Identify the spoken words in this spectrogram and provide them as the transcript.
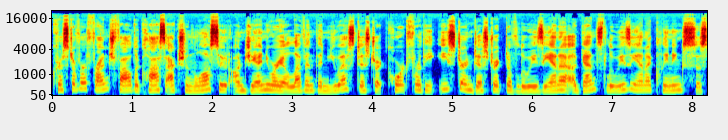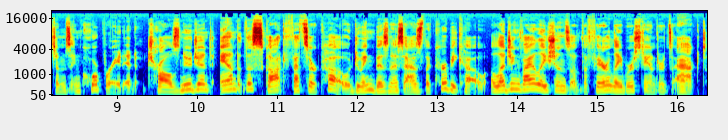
Christopher French filed a class action lawsuit on January 11th in U.S. District Court for the Eastern District of Louisiana against Louisiana Cleaning Systems Incorporated, Charles Nugent, and the Scott Fetzer Co., doing business as the Kirby Co., alleging violations of the Fair Labor Standards Act.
